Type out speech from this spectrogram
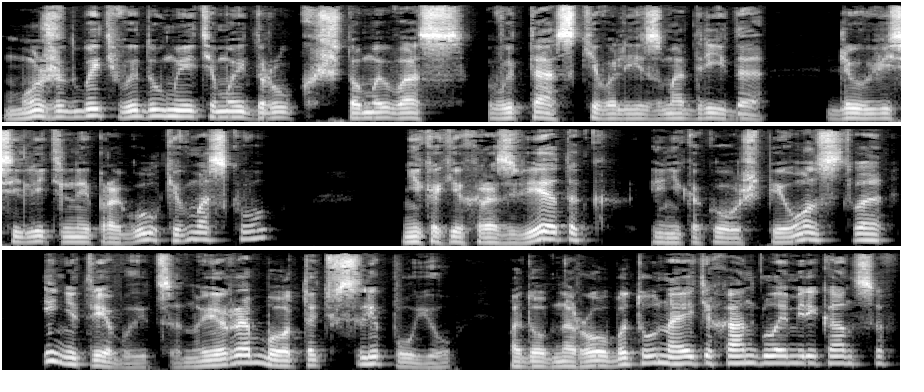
«Может быть, вы думаете, мой друг, что мы вас вытаскивали из Мадрида для увеселительной прогулки в Москву? Никаких разведок и никакого шпионства и не требуется, но и работать вслепую, подобно роботу на этих англо-американцев,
